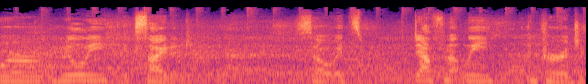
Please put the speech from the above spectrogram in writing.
were really excited. So it's definitely encouraging.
